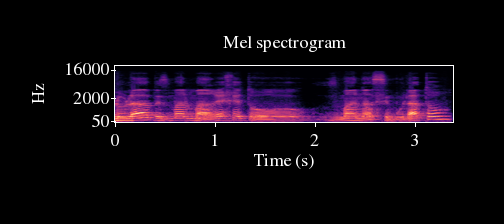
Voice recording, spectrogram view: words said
לולה בזמן מערכת או זמן הסימולטור.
